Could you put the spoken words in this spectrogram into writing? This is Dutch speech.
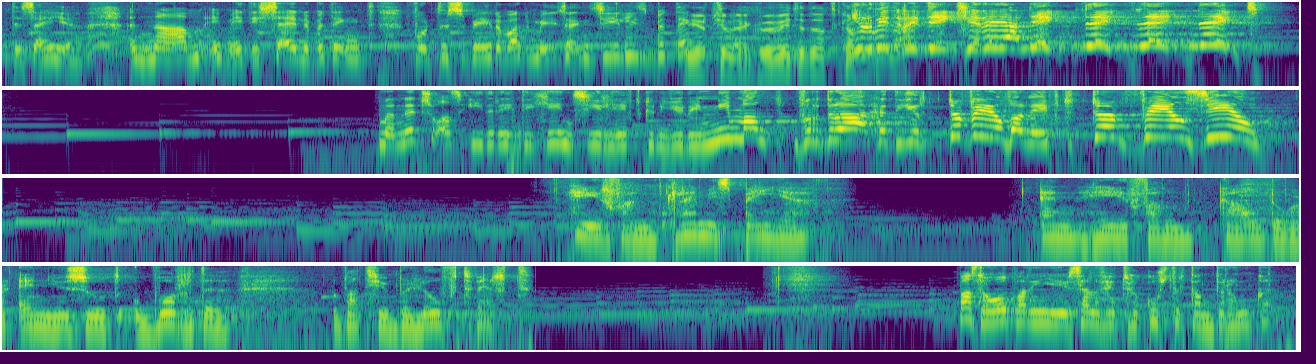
Tenzij je een naam in medicijnen bedenkt voor de zweren waarmee zijn ziel is Je bedekt. hebt gelijk, we weten dat kan. Jullie weten het niet, Gerea, niet, niet, niet, niet! Maar net zoals iedereen die geen ziel heeft, kunnen jullie niemand verdragen die er te veel van heeft. Te veel ziel. Heer van Clemmis ben je. En heer van Kaldor. En je zult worden wat je beloofd werd. Was de hoop waarin je jezelf hebt gekoesterd dan dronken?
